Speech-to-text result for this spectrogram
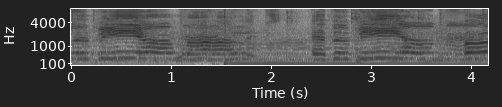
ever be on my lips, ever be on my lips.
